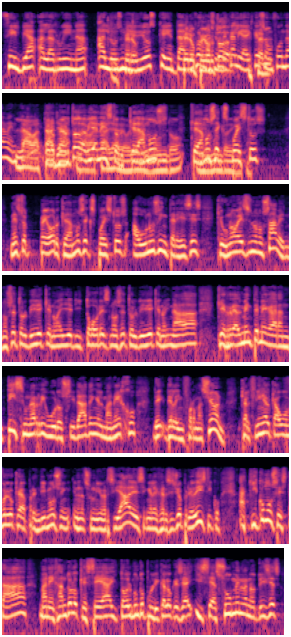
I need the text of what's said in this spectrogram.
Silvia, a la ruina a los medios que dan información de calidad y que son fundamentales. pero peor todavía, Néstor, quedamos, quedamos expuestos Néstor, peor, quedamos expuestos a unos intereses que uno a veces no sabe. No se te olvide que no hay editores, no se te olvide que no hay nada que realmente me garantice una rigurosidad en el manejo de, la información, que al fin y al cabo fue lo que aprendimos en, en las universidades, en el ejercicio periodístico. Aquí como se está manejando lo que sea y todo el mundo publica lo que sea y se asumen las noticias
